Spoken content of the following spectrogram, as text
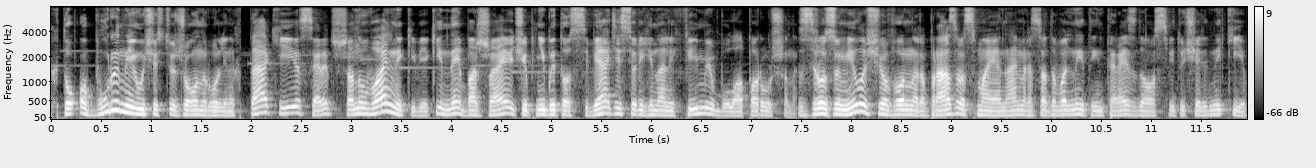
хто обурений участю Джоан Ролінг, так і серед шанувальників, які не бажають, щоб нібито святість оригінальних фільмів була порушена. Зрозуміло, що Warner Bros. має намір задовольнити інтерес до світу чарівників,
